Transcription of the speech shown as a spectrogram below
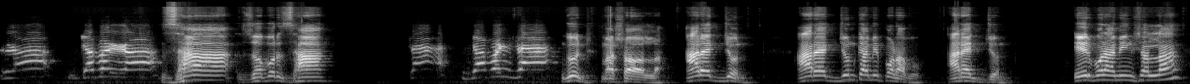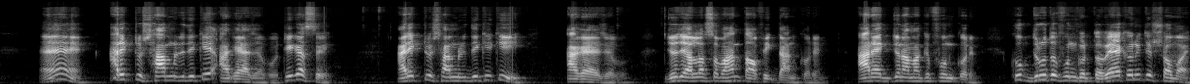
র জবর র ঝা জবর ঝা। গুড মাশাআল্লাহ। আর একজন আর একজনকে আমি পড়াবো। আর একজন এরপরে আমি ইনশাল্লাহ হ্যাঁ আরেকটু সামনের দিকে আগায়া যাব ঠিক আছে? আরেকটু সামনের দিকে কি? আগায়া যাব। যদি আল্লাহ সবাহান তৌফিক দান করেন। আর একজন আমাকে ফোন করেন। খুব দ্রুত ফোন করতে হবে। এখনই তো সময়।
